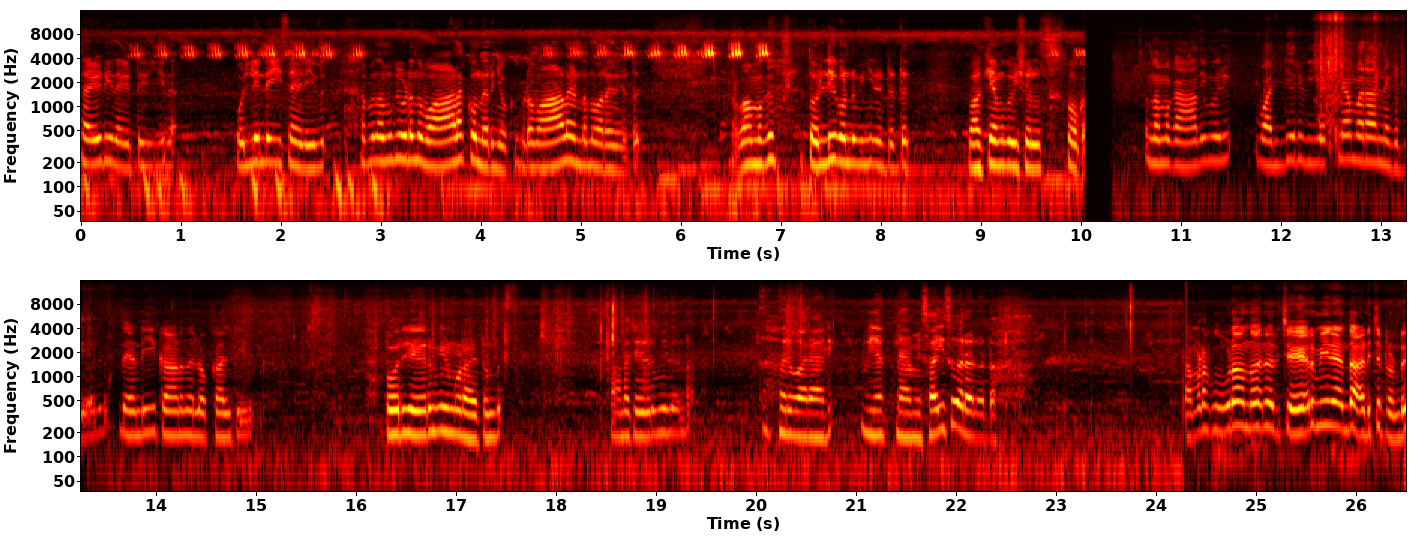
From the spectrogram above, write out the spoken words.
സൈഡിൽ നിന്ന് കിട്ടിയിരിക്കുന്ന പുല്ലിന്റെ ഈ സൈഡിൽ ഇത് അപ്പോൾ നമുക്ക് ഇവിടെ നിന്ന് വാളൊക്കെ ഒന്ന് എറിഞ്ഞ് നോക്കാം. ഇവിടെ വാള ഉണ്ടെന്ന് അപ്പോൾ നമുക്ക് തൊല്ലി കൊണ്ട് മീൻ ഇട്ടിട്ട് ബാക്കി നമുക്ക് വിഷ്വൽസ് നോക്കാം. നമുക്ക് ആദ്യം ഒരു വലിയൊരു വിയറ്റ്നാം വരാലിനെ കിട്ടിയായിരുന്നു. ഇതേണ്ട ഈ കാണുന്ന ലൊക്കാലിറ്റിയിൽ അപ്പോൾ ഒരു ചേർമീനും കൂടെ ആയിട്ടുണ്ട്. അവിടെ ചേർമീനുണ്ട് ഒരു വരാലി വിയറ്റ്നാമി. സൈസ് വരാലോ കേട്ടോ. നമ്മുടെ കൂടെ വന്നവന് ഒരു ചേർമീനെ എന്താ അടിച്ചിട്ടുണ്ട്.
